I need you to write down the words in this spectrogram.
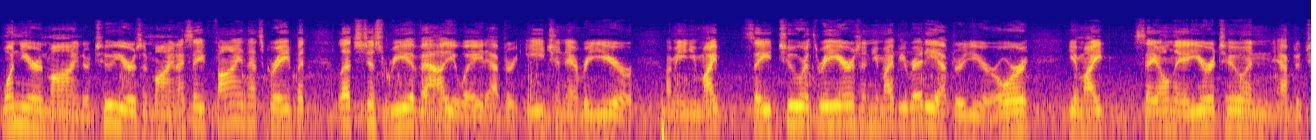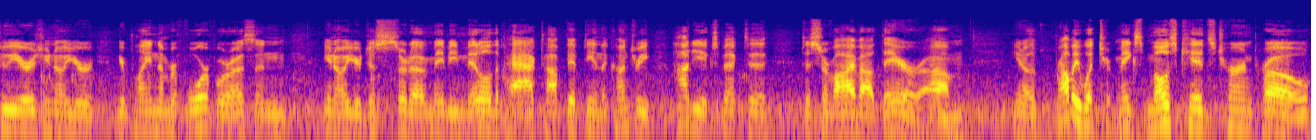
one year in mind or two years in mind. I say, fine, that's great, but let's just reevaluate after each and every year. I mean, you might say two or three years, and you might be ready after a year, or you might say only a year or two, and after two years, you know, you're you're playing number four for us, and you know, you're just sort of maybe middle of the pack, top 50 in the country. How do you expect to, to survive out there? Um, you know, probably what ter- makes most kids turn pro,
